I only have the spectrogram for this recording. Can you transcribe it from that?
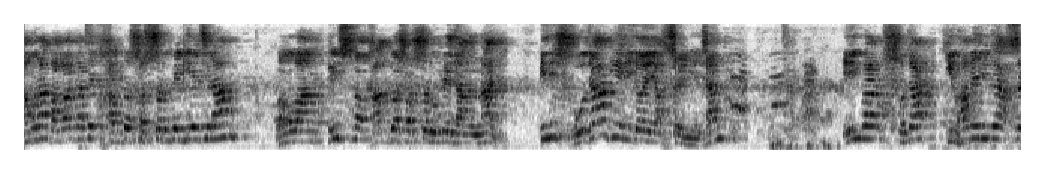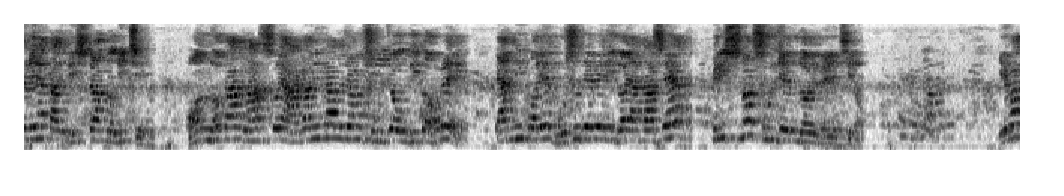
আমরা বাবার কাছে খাদ্য শস্য রূপে গিয়েছিলাম, ভগবান কৃষ্ণ খাদ্য শস্য রূপে যান নাই। তিনি সোজা গিয়ে হৃদয়ে আশ্রয় নিয়েছেন। এইবার সোজা কীভাবে হৃদয়ে আশ্রয় নিয়ে তার দৃষ্টান্ত দিচ্ছে। অন্ধকার নাশ করে আগামীকাল যেমন সূর্য উদিত হবে, তেমনি করে বসুদেবের হৃদয় আকাশে কৃষ্ণ সূর্যের উদয় হয়েছিল। এবার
